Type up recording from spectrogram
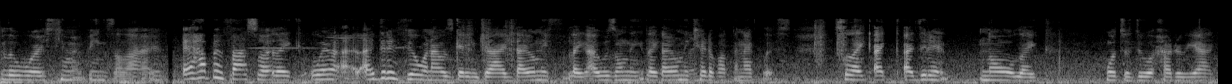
the worst human beings alive. It happened fast, so like when I, I didn't feel when I was getting dragged. I only like I was only like I only cared about the necklace. So like I I didn't know like what to do or how to react.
